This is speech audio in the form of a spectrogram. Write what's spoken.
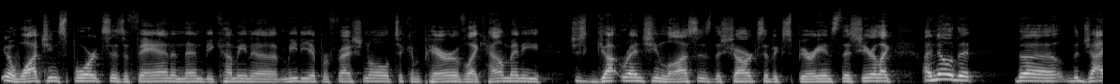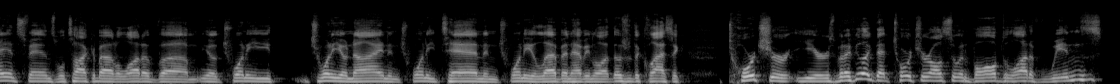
you know, watching sports as a fan and then becoming a media professional to compare of like how many just gut wrenching losses the Sharks have experienced this year? Like, I know that the the Giants fans will talk about a lot of um, you know 20 2009 and 2010 and 2011 having a lot those are the classic torture years but I feel like that torture also involved a lot of wins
